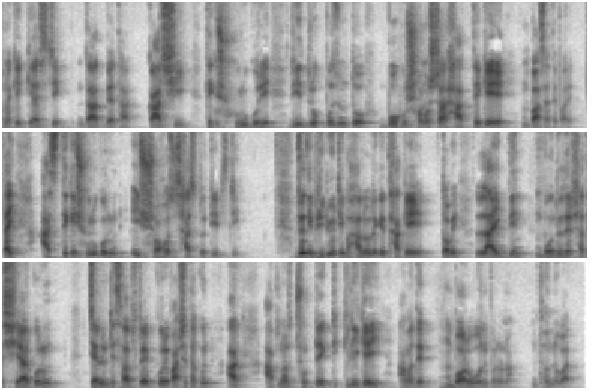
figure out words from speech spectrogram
আপনাকে গ্যাস্ট্রিক, দাঁত ব্যথা, কাশি থেকে শুরু করে হৃদরোগ পর্যন্ত বহু সমস্যার হাত থেকে বাঁচাতে পারে। তাই আজ থেকেই শুরু করুন এই সহজ স্বাস্থ্য টিপসটি। যদি ভিডিওটি ভালো লেগে থাকে, তবে লাইক দিন, বন্ধুদের সাথে শেয়ার করুন, চ্যানেলটি সাবস্ক্রাইব করে পাশে থাকুন, আর আপনার ছোট্ট একটি ক্লিকেই আমাদের বড় অনুপ্রেরণা। ধন্যবাদ।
